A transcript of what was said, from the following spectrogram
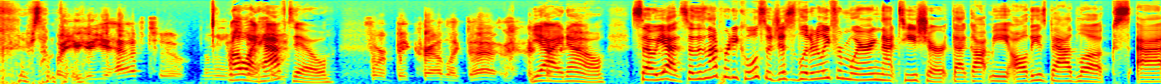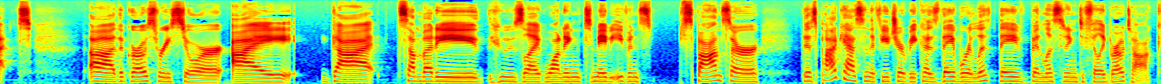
or something. But you, you have to. I mean, oh, I have to. for a big crowd like that. yeah, I know. So yeah, so isn't that pretty cool? So just literally from wearing that T-shirt that got me all these bad looks at uh, the grocery store, I got somebody who's like wanting to maybe even s- sponsor this podcast in the future because they were li- they've been listening to Philly Bro Talk.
